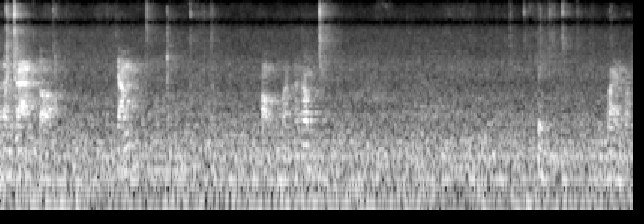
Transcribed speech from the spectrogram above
มาทำการต่อจ้ำออกก่อนนะครับใบก่อน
